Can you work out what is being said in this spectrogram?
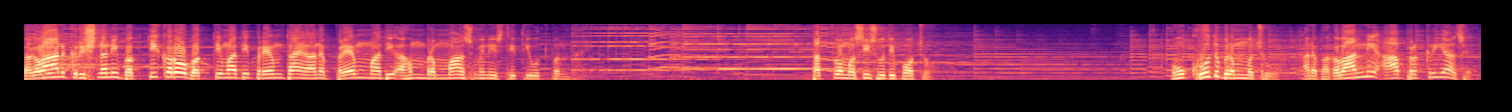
ભગવાન કૃષ્ણની ભક્તિ કરો, ભક્તિમાંથી પ્રેમ થાય અને પ્રેમમાંથી અહમ બ્રહ્માસ્મિની સ્થિતિ ઉત્પન્ન થાય. તત્વમસી સુધી પહોંચો. હું ખુદ બ્રહ્મ છું અને ભગવાનની આ પ્રક્રિયા છે.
